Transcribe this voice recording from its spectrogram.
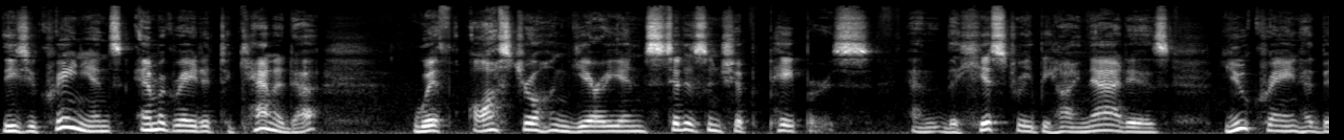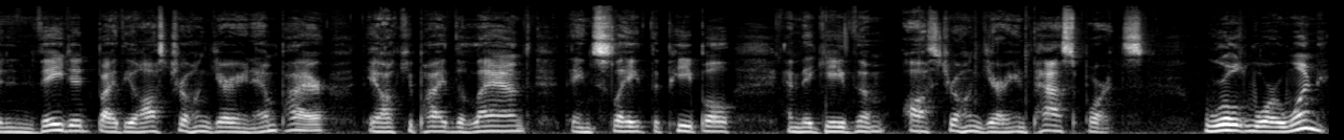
these Ukrainians emigrated to Canada with Austro Hungarian citizenship papers. And the history behind that is Ukraine had been invaded by the Austro Hungarian Empire. They occupied the land, they enslaved the people, and they gave them Austro Hungarian passports. World War I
